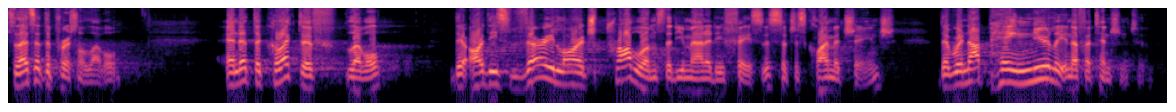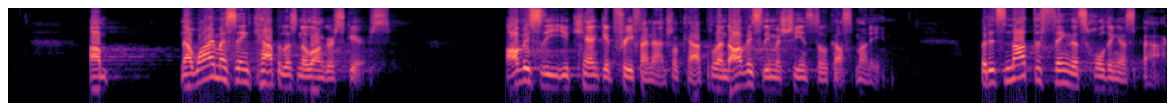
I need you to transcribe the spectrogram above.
So that's at the personal level. And at the collective level, there are these very large problems that humanity faces, such as climate change, that we're not paying nearly enough attention to. Um, now, why am I saying capital is no longer scarce? Obviously, you can't get free financial capital, and obviously, machines still cost money. but it's not the thing that's holding us back.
